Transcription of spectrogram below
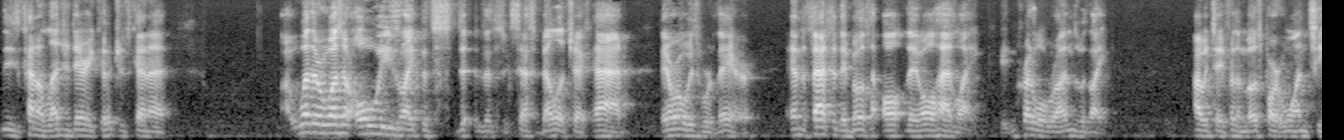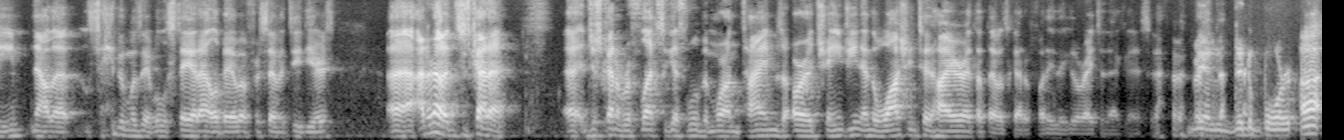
these kind of legendary coaches, kind of whether it wasn't always like the, the, the success Belichick had, they always were there. And the fact that they both all they all had like incredible runs with like I would say for the most part one team. Now that Saban was able to stay at Alabama for 17 years, uh, I don't know. It's just kind of uh, it just kind of reflects, I guess, a little bit more on times are changing. And the Washington hire, I thought that was kind of funny. They go right to that guy. So. Yeah, the, board. Uh,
